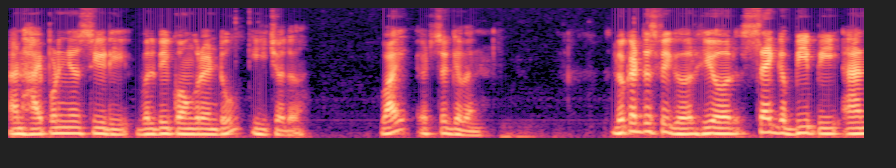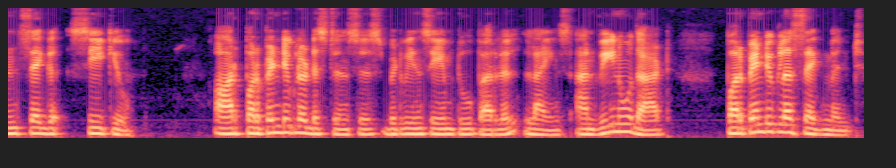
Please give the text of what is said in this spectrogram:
and hypotenuse CD will be congruent to each other. Why? It's a given. Look at this figure here seg BP and seg CQ are perpendicular distances between same two parallel lines and we know that perpendicular segment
